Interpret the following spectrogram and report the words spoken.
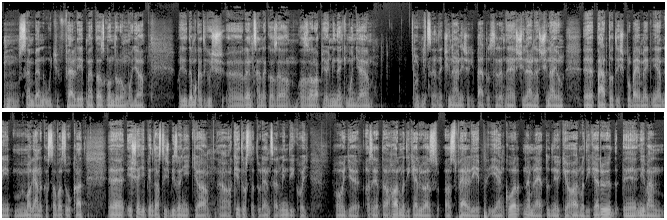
szemben úgy fellép, mert azt gondolom, hogy a, hogy a demokratikus rendszernek az, a, az alapja, hogy mindenki mondja el, hogy mit szeretne csinálni, és aki pártot szeretne ezt csinálni, azt csináljon pártot, és próbálja megnyerni magának a szavazókat. És egyébként azt is bizonyítja a kétosztatú rendszer mindig, hogy hogy azért a harmadik erő az, az fellép ilyenkor. Nem lehet tudni, hogy ki a harmadik erő. Nyilván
